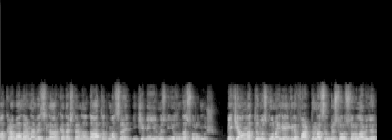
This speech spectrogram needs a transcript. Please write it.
akrabalarına ve silah arkadaşlarına dağıtılması 2020 yılında sorulmuş. Peki anlattığımız konuyla ilgili farklı nasıl bir soru sorulabilir?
